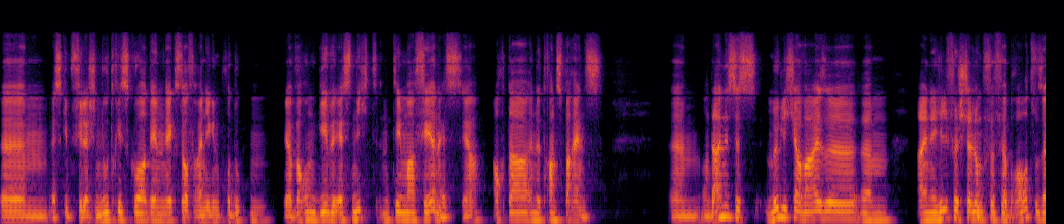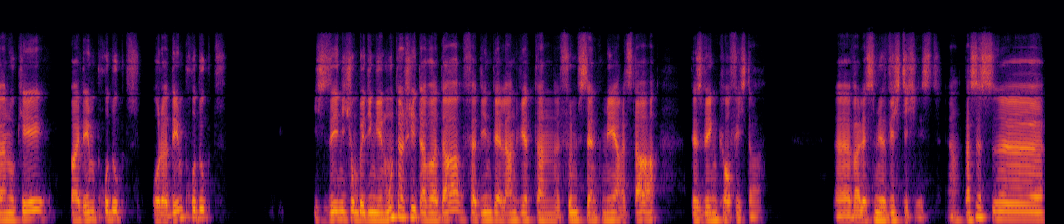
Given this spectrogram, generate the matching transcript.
ähm, es gibt vielleicht einen Nutri-Score demnächst auf einigen Produkten. Ja, warum gäbe es nicht ein Thema Fairness? Ja, auch da eine Transparenz. Ähm, und dann ist es möglicherweise ähm, eine Hilfestellung für Verbraucher zu sagen, okay, bei dem Produkt oder dem Produkt, ich sehe nicht unbedingt den Unterschied, aber da verdient der Landwirt dann fünf Cent mehr als da. Deswegen kaufe ich da. äh, weil es mir wichtig ist. Ja, das ist, äh,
